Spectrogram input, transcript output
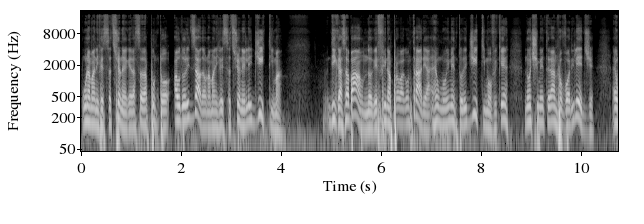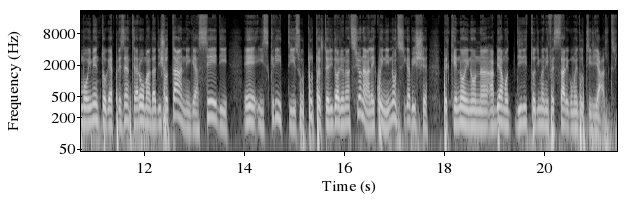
Una manifestazione che era stata appunto autorizzata, una manifestazione legittima di Casa Pound che fino a prova contraria è un movimento legittimo finché non ci metteranno fuori legge. È un movimento che è presente a Roma da 18 anni che ha sedi e iscritti su tutto il territorio nazionale quindi non si capisce perché noi non abbiamo diritto di manifestare come tutti gli altri.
